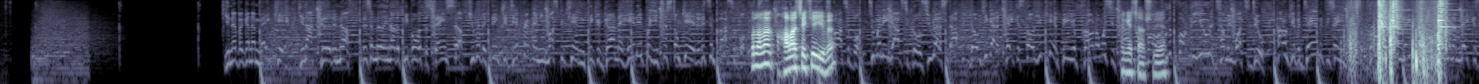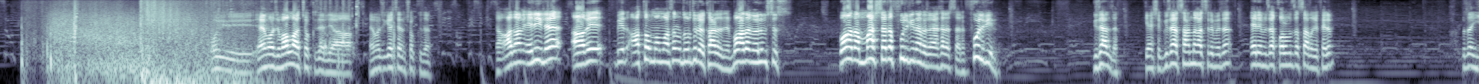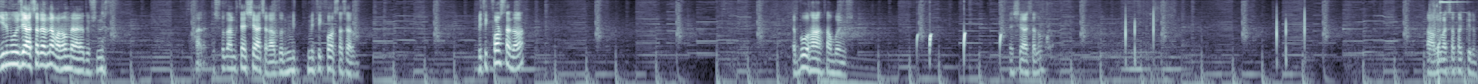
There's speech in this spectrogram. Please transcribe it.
Bu lan halay çekiyor gibi. Gonna make it soon. Oy emoji vallahi çok güzel ya. Emoji gerçekten çok güzel. Ya adam eliyle abi bir atom bombasını durduruyor kardeşim. Bu adam ölümsüz. Bu adam maçlarda full win alacak arkadaşlar. Full win. Güzeldi. Gençler güzel sandık açılımıydı. Elimize kolumuza sağlık efendim. Buradan 20 ucu açalım ne var onu merak ediyorum şimdi. Hani şuradan bir tane şey açalım. Dur Myth- Mythic Force açalım. Mythic Force nerede lan? E bu ha tam buymuş. Bir şey açalım. Tamam bir maç atak gülüm.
